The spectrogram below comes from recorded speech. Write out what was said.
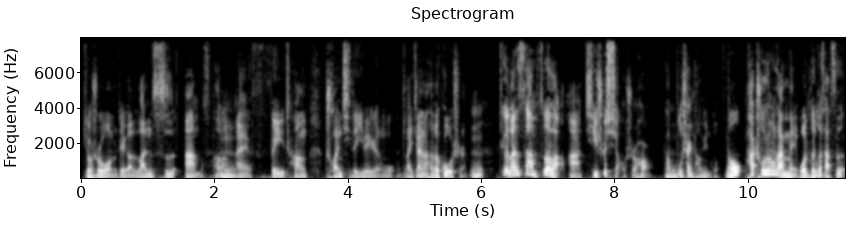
就是我们这个兰斯阿姆斯特朗，嗯。哎，非常传奇的一位人物，来讲讲他的故事。嗯，这个兰斯阿姆斯特朗啊，其实小时候他不擅长运动。哦，他出生在美国的德克萨斯，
